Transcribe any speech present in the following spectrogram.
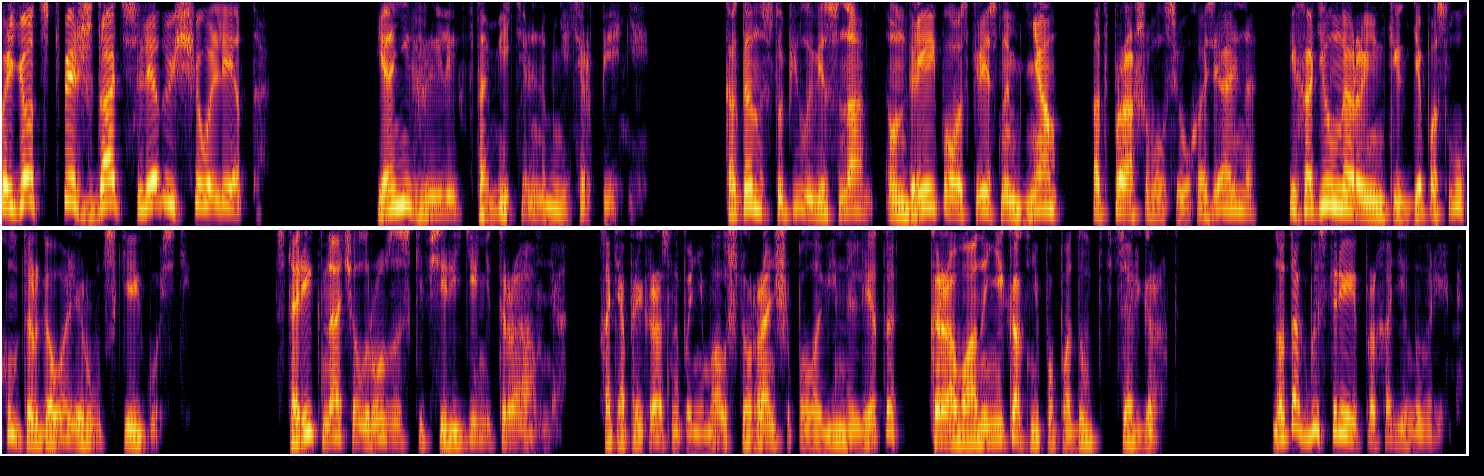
Придется теперь ждать следующего лета. И они жили в томительном нетерпении. Когда наступила весна, Андрей по воскресным дням отпрашивался у хозяина и ходил на рынки, где, по слухам, торговали русские гости. Старик начал розыски в середине травня, хотя прекрасно понимал, что раньше половины лета караваны никак не попадут в Царьград. Но так быстрее проходило время.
